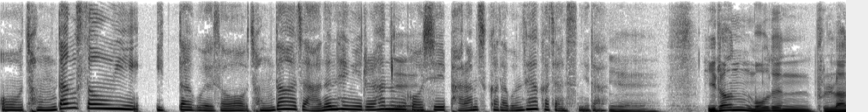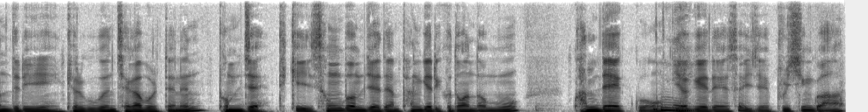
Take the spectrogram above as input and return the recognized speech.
어 정당성이 있다고 해서 정당하지 않은 행위를 하는 네. 것이 바람직하다고는 생각하지 않습니다. 예. 이런 모든 분란들이 결국은 제가 볼 때는 범죄, 특히 성범죄에 대한 판결이 그동안 너무 관대했고 네. 여기에 대해서 이제 불신과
